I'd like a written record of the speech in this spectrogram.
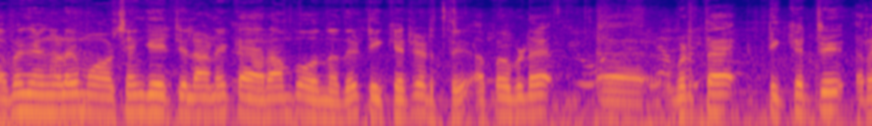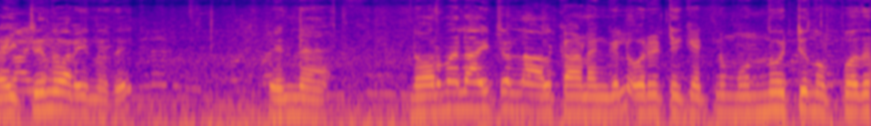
അപ്പോൾ ഞങ്ങൾ മോശം ഗേറ്റിലാണ് കയറാൻ പോകുന്നത്. ടിക്കറ്റ് എടുത്ത്. അപ്പോൾ ഇവിടെ ഇവിടുത്തെ ടിക്കറ്റ് റേറ്റ് എന്ന് പറയുന്നത് പിന്നെ നോർമലായിട്ടുള്ള ആൾക്കാണെങ്കിൽ ഒരു ടിക്കറ്റിന് മുന്നൂറ്റി മുപ്പത്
